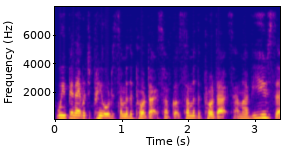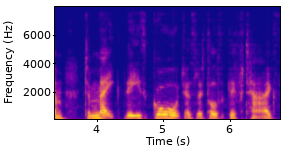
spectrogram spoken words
we've been able to pre-order some of the products. So I've got some of the products and I've used them to make these gorgeous little gift tags.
